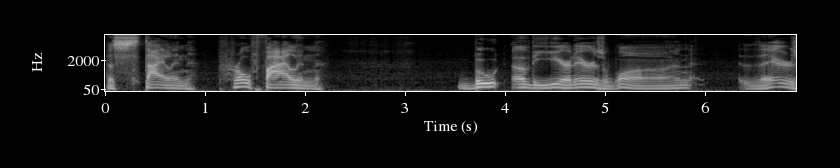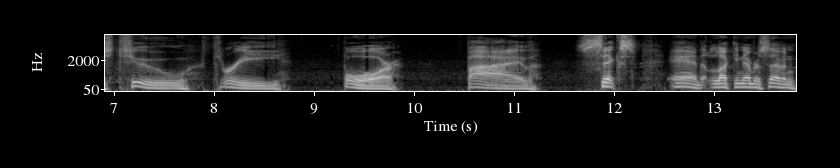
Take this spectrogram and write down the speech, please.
the styling, profiling boot of the year. There's one. There's two, three, four, five, six, and lucky number seven,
